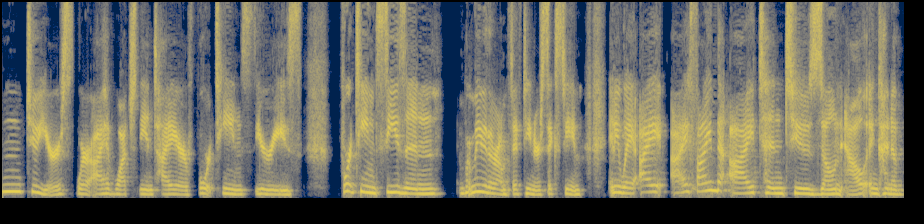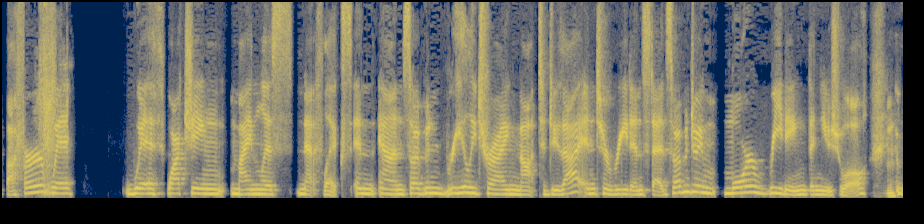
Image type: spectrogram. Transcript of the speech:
mm, two years where I have watched the entire 14 series, 14 season or maybe they're on 15 or 16 anyway i i find that i tend to zone out and kind of buffer with with watching mindless Netflix. And and so I've been really trying not to do that and to read instead. So I've been doing more reading than usual. Mm-hmm.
